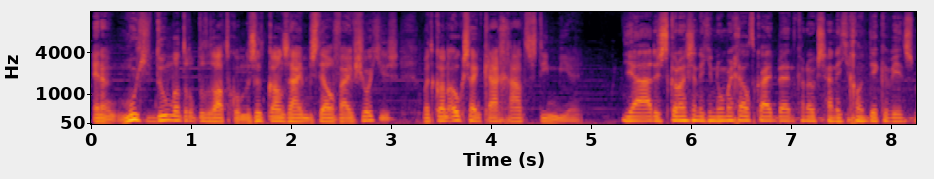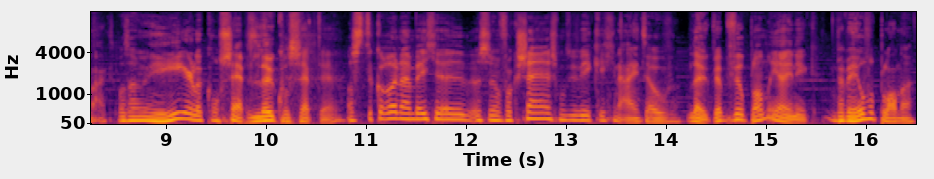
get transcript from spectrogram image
En dan moet je doen wat er op dat rad komt. Dus het kan zijn, bestel vijf shotjes. Maar het kan ook zijn, krijg gratis 10 bier. Ja, dus het kan ook zijn dat je nog meer geld kwijt bent. Het kan ook zijn dat je gewoon dikke winst maakt. Wat een heerlijk concept. Leuk concept, hè? Als de corona een beetje als een vaccin is, moeten we weer een keertje naar Eindhoven. Leuk. We hebben veel plannen, jij en ik. We hebben heel veel plannen.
